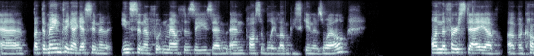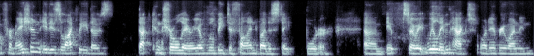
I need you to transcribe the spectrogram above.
uh, but the main thing, I guess, in an instant of foot and mouth disease and, and possibly lumpy skin as well, on the first day of, of a confirmation, it is likely those that control area will be defined by the state border. Um, it, so it will impact on everyone in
